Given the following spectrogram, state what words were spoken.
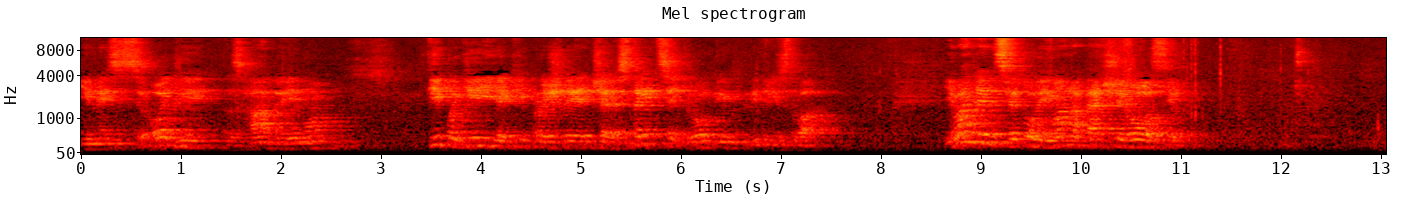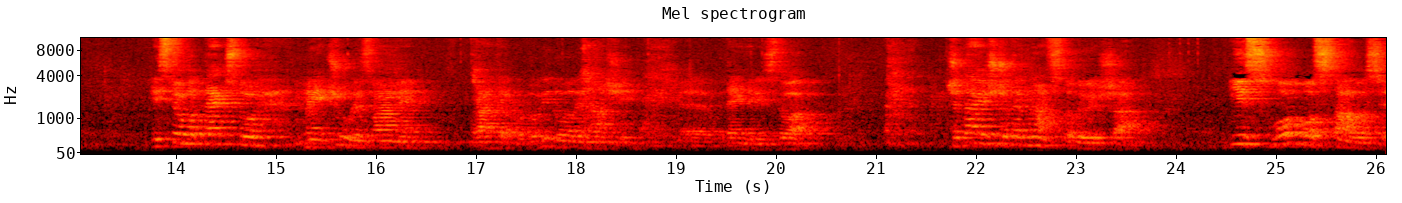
І ми сьогодні згадуємо ті події, які пройшли через 30 років від Різдва. Іван Святого Івана, перший розділ. Із цього тексту ми чули з вами, браття проповідували наші е, в День Різдва. Читаю з 14 го вірша. І слово сталося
